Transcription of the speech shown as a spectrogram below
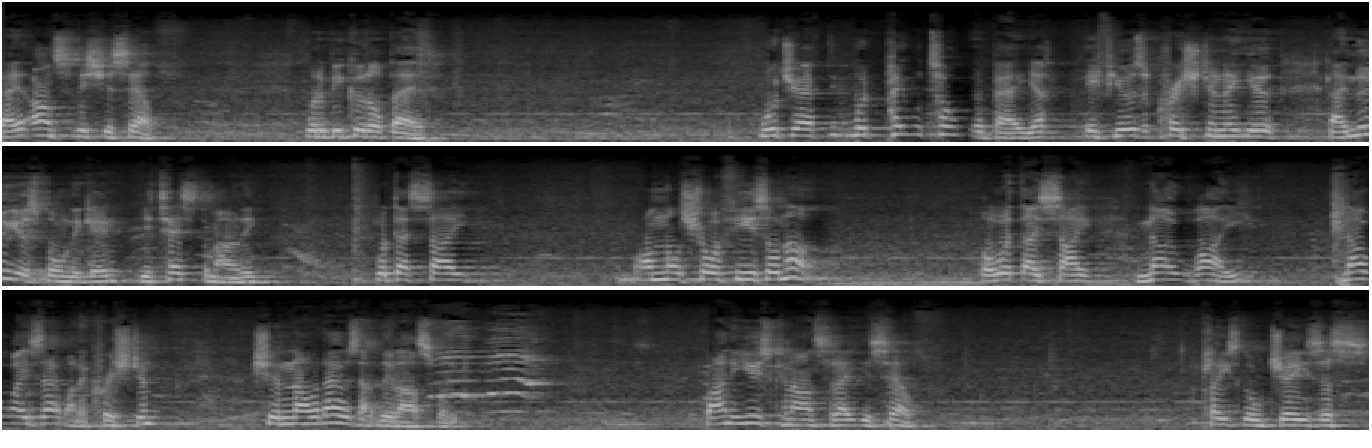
now answer this yourself: Would it be good or bad? Would you have? Would people talk about you if you, as a Christian, that you they knew you was born again? Your testimony, would they say, "I'm not sure if he is or not," or would they say, "No way, no way's that one a Christian? Shouldn't know what I was up there last week." But only you can answer that yourself. Please, Lord Jesus,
